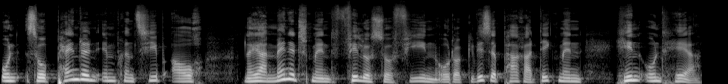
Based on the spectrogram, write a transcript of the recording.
Und so pendeln im Prinzip auch, naja, Managementphilosophien oder gewisse Paradigmen hin und her.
